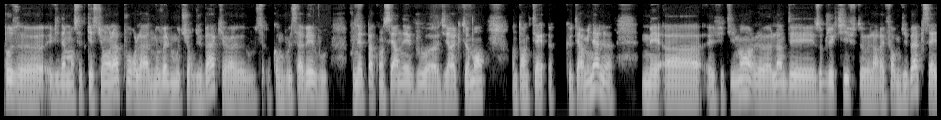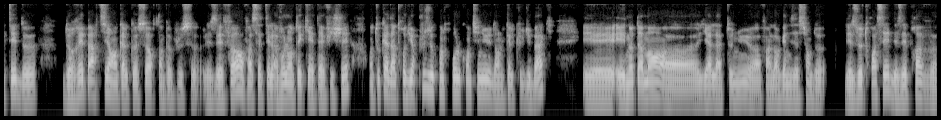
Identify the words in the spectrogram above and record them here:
pose euh, évidemment cette question-là pour la nouvelle mouture du bac. Euh, comme vous le savez, vous, n'êtes pas concerné, vous, euh, directement en tant que, que terminal, mais effectivement, l'un des objectifs de la réforme du bac, ça a été de de répartir en quelque sorte un peu plus euh, les efforts. Enfin, c'était la volonté qui a été affichée, en tout cas d'introduire plus de contrôle continu dans le calcul du bac. Et, notamment, euh, il y a la tenue, euh, enfin l'organisation de, des E3C, des épreuves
